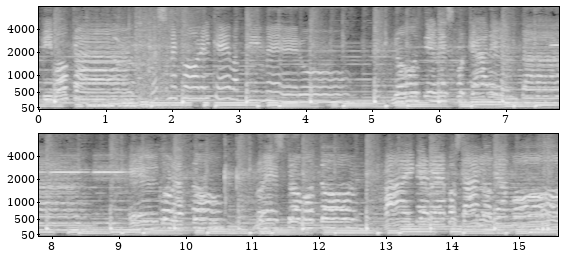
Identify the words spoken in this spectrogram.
equivocar. Es mejor el que va primero. No tienes por qué adelantar. El corazón, nuestro motor, hay que reposarlo de amor.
